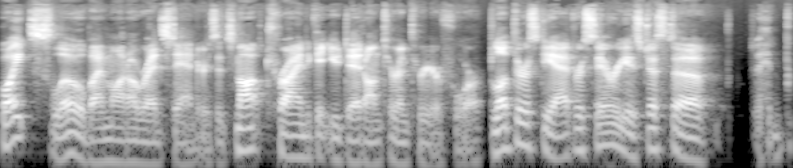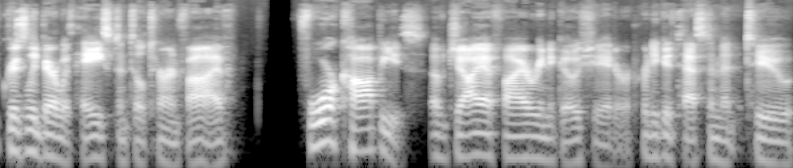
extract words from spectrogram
quite slow by mono red standards. It's not trying to get you dead on turn three or four. Bloodthirsty Adversary is just a Grizzly Bear with haste until turn five. Four copies of Jaya Fiery Negotiator, a pretty good testament to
